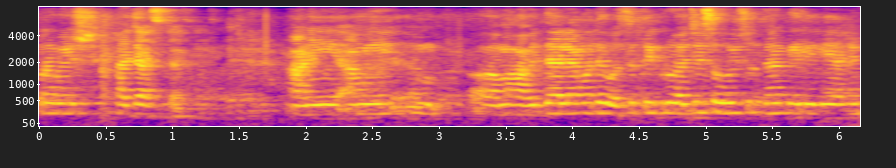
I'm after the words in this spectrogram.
प्रवेश हा जास्त आहे. आणि आम्ही महाविद्यालयामध्ये वसतिगृहाची सोयीसुद्धा केलेली आहे.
